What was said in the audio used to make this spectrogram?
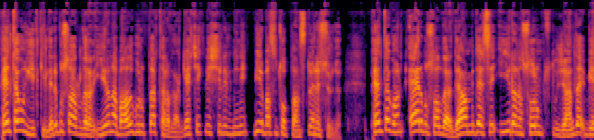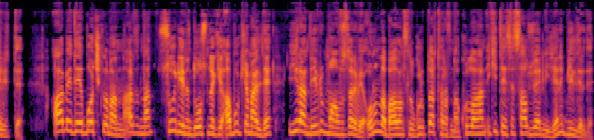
Pentagon yetkilileri bu saldırıların İran'a bağlı gruplar tarafından gerçekleştirildiğini bir basın toplantısında öne sürdü. Pentagon eğer bu saldırılar devam ederse İran'ın sorumlu tutulacağını da belirtti. ABD bu açıklamanın ardından Suriye'nin doğusundaki Abu Kemal'de İran devrim muhafızları ve onunla bağlantılı gruplar tarafından kullanılan iki saldırı düzenleyeceğini bildirdi.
